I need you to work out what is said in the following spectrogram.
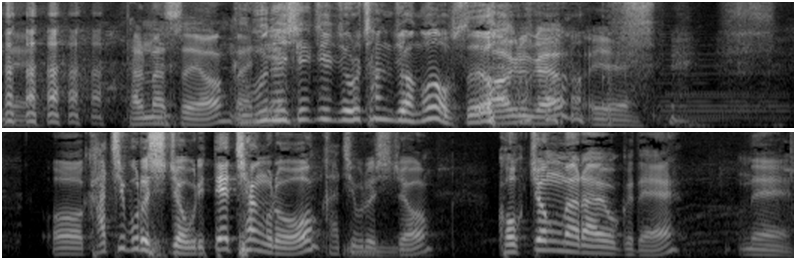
네. 닮았어요. 그분은 실질적으로 창조한 건 없어요. 아 그런가요? 예. 어 같이 부르시죠. 우리 떼창으로 같이 부르시죠. 걱정 말아요 그대. 네.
